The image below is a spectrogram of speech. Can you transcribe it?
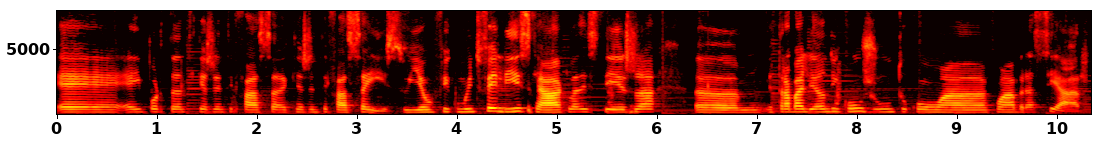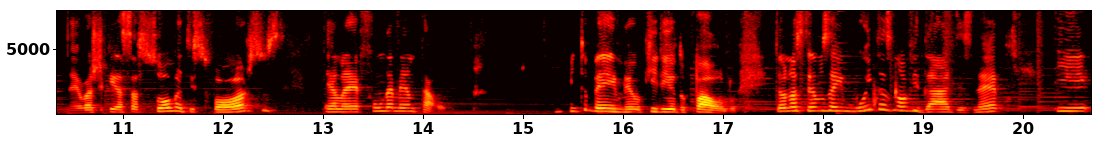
é, é, importante que a gente faça que a gente faça isso. E eu fico muito feliz que a ACLA esteja um, trabalhando em conjunto com a com a Abraciar. Né? Eu acho que essa soma de esforços ela é fundamental. Muito bem, meu querido Paulo. Então nós temos aí muitas novidades, né? E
